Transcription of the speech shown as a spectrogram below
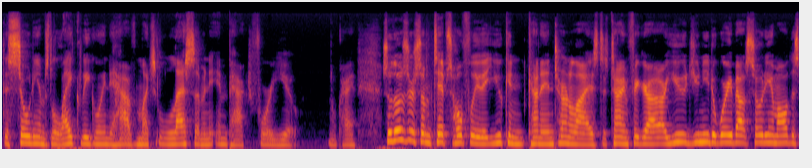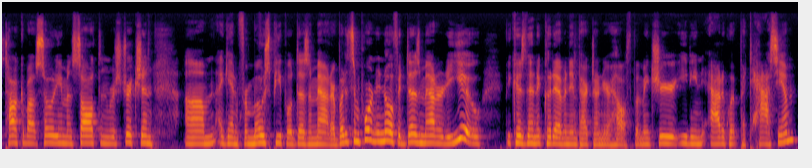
the sodium's likely going to have much less of an impact for you. Okay. So those are some tips hopefully that you can kind of internalize to try and figure out are you do you need to worry about sodium all this talk about sodium and salt and restriction um, again for most people it doesn't matter but it's important to know if it does matter to you because then it could have an impact on your health but make sure you're eating adequate potassium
